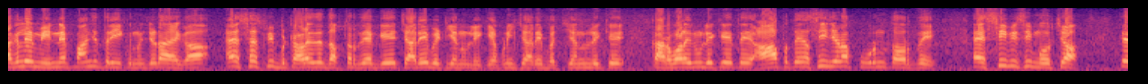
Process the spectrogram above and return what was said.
ਅਗਲੇ ਮਹੀਨੇ 5 ਤਰੀਕ ਨੂੰ ਜਿਹੜਾ ਹੈਗਾ ਐਸਐਸਪੀ ਬਟਾਲੇ ਦੇ ਦਫ਼ਤਰ ਦੇ ਅੱਗੇ ਚਾਰੇ ਬੇਟੀਆਂ ਨੂੰ ਲੈ ਕੇ, ਆਪਣੀ ਚਾਰੇ ਬੱਚਿਆਂ ਨੂੰ ਲੈ ਕੇ, ਘਰ ਵਾਲੇ ਨੂੰ ਲੈ ਕੇ ਤੇ ਆਪ ਤੇ ਅਸੀਂ ਜਿਹੜਾ ਪੂਰਨ ਤੌਰ ਤੇ ਐਸਸੀਬੀਸੀ ਮੋਰਚਾ ਤੇ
